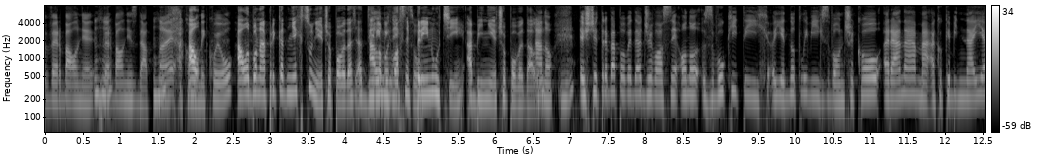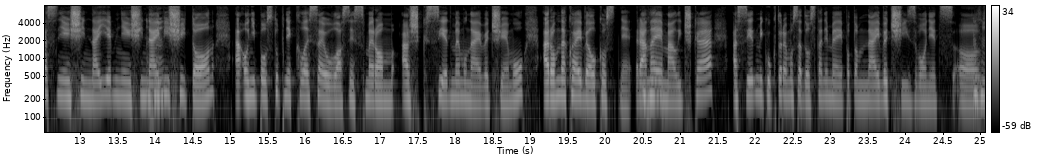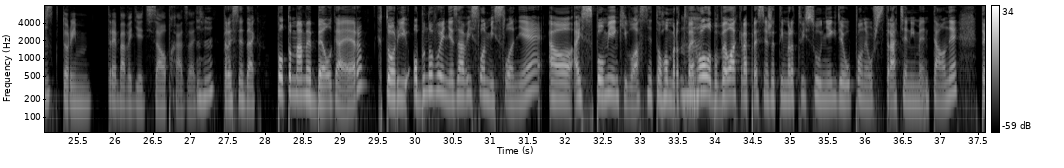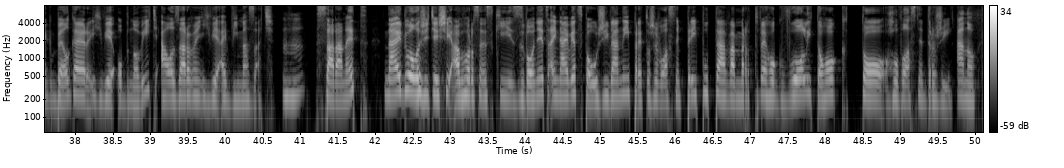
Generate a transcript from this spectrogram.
verbálne, mm-hmm. verbálne zdatné mm-hmm. a komunikujú. Al, alebo napríklad nechcú niečo povedať a Dirim ich vlastne prinúti, aby niečo povedali. Áno, mm-hmm. ešte treba povedať, že vlastne ono zvuky tých jednotlivých zvončekov rana má ako keby najjasnejší, najjemnejší, mm-hmm. najvyšší tón a oni postupne klesajú vlastne smerom až k siedmemu najväčšiemu a rovnako aj veľkostne. Rana mm-hmm. je maličká a siedmy, ku ktorému sa dostaneme, je potom najväčší zvonec, uh, mm-hmm. s ktorým treba vedieť zaobchádzať. Mm-hmm, presne tak. Potom máme Belgaer, ktorý obnovuje nezávislé myslenie, aj spomienky vlastne toho mŕtvého, mm-hmm. lebo veľakrát presne, že tí mŕtvi sú niekde úplne už stratení mentálne, tak Belgaer ich vie obnoviť, ale zároveň ich vie aj vymazať. Mm-hmm. Saranet, najdôležitejší abhorsenský zvonec, aj najviac používaný, pretože vlastne priputáva mŕtvého kvôli toho, kto ho vlastne drží. Áno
